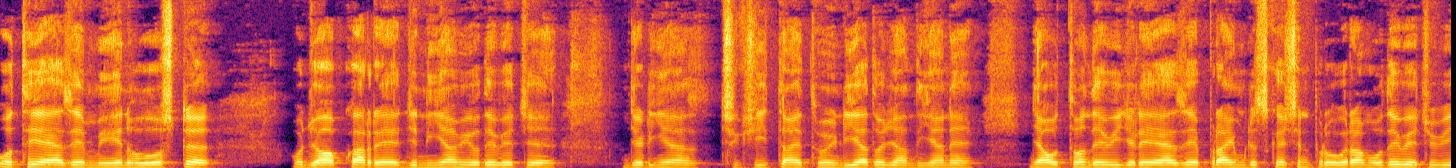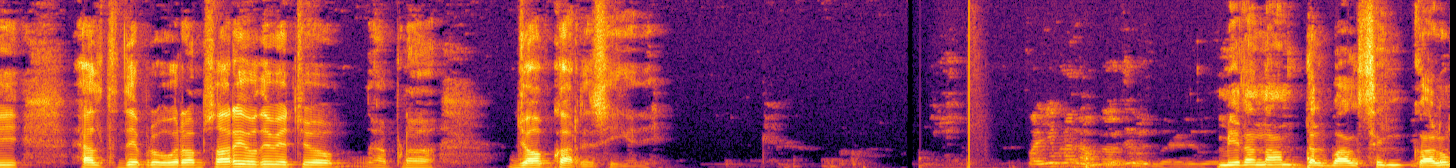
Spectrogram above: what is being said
ਉੱਥੇ ਐਜ਼ ਅ ਮੇਨ ਹੋਸਟ ਉਹ ਜੌਬ ਕਰ ਰਹੇ, ਜਿੰਨੀਆਂ ਵੀ ਉਹਦੇ ਵਿੱਚ ਜਿਹੜੀਆਂ ਸ਼ਖਸੀਅਤਾਂ ਇੱਥੋਂ ਇੰਡੀਆ ਤੋਂ ਜਾਂਦੀਆਂ ਨੇ, ਜਾਂ ਉੱਥੋਂ ਦੇ ਵੀ ਜਿਹੜੇ as a prime discussion program ਉਹਦੇ ਵਿੱਚ ਵੀ ਹੈਲਥ ਦੇ ਪ੍ਰੋਗਰਾਮ ਸਾਰੇ ਉਹਦੇ ਵਿੱਚ ਆਪਣਾ ਜੌਬ ਕਰ ਰਹੇ ਸੀਗੇ ਜੀ। ਮੇਰਾ ਨਾਮ ਦਲਬਾਗ ਸਿੰਘ ਕਾਲੋਂ।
